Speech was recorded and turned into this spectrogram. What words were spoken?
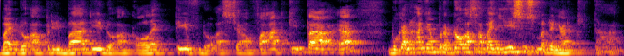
baik doa pribadi, doa kolektif, doa syafaat kita, ya, bukan hanya berdoa sampai Yesus mendengar kita,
